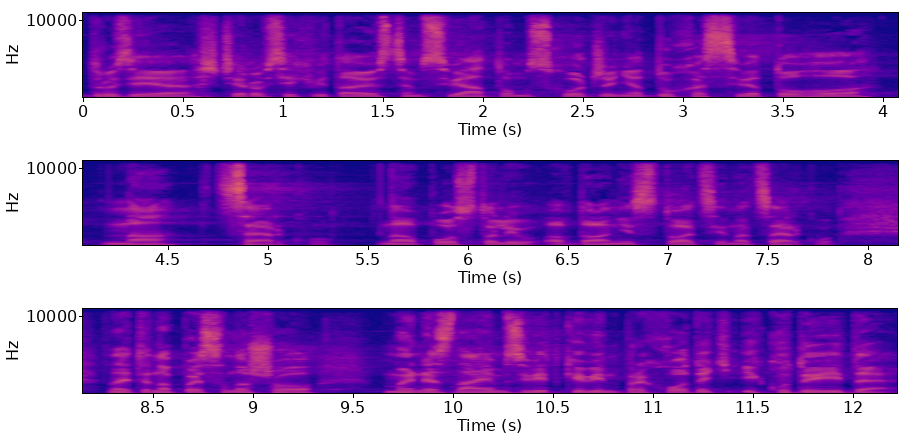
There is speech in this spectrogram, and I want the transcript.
Друзі, я щиро всіх вітаю з цим святом сходження Духа Святого на церкву, на апостолів, а в даній ситуації на церкву. Знаєте, написано, що ми не знаємо, звідки він приходить і куди йде.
